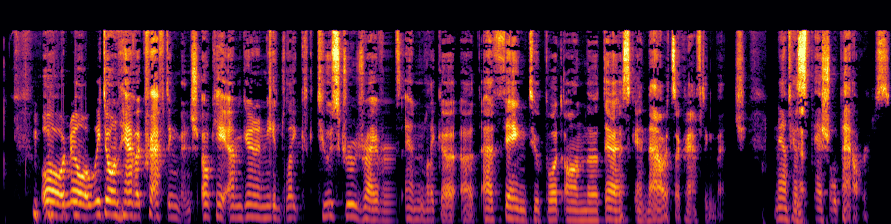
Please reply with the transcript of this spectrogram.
oh no, we don't have a crafting bench. Okay, I'm gonna need like two screwdrivers and like a, a, a thing to put on the desk, and now it's a crafting bench. Now it has Yep. special powers.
